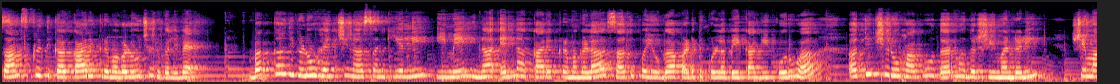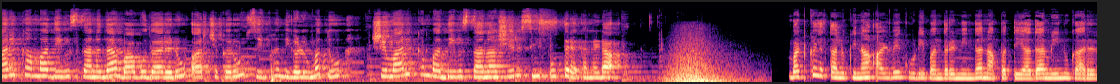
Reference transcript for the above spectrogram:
ಸಾಂಸ್ಕೃತಿಕ ಕಾರ್ಯಕ್ರಮಗಳು ಜರುಗಲಿವೆ. ಭಕ್ತಾದಿಗಳು ಹೆಚ್ಚಿನ ಸಂಖ್ಯೆಯಲ್ಲಿ ಈ ಮೇಲಿನ ಎಲ್ಲ ಕಾರ್ಯಕ್ರಮಗಳ ಸದುಪಯೋಗ ಪಡೆದುಕೊಳ್ಳಬೇಕಾಗಿ ಕೋರುವ ಅಧ್ಯಕ್ಷರು ಹಾಗೂ ಧರ್ಮದರ್ಶಿ ಮಂಡಳಿ, ಶ್ರೀ ಮಾರಿಕಾಂಬಾ ದೇವಸ್ಥಾನದ ಬಾಬುದಾರರು, ಅರ್ಚಕರು, ಸಿಬ್ಬಂದಿಗಳು ಮತ್ತು ಶ್ರೀ ಮಾರಿಕಾಂಬಾ ದೇವಸ್ಥಾನ ಶಿರಸಿ, ಉತ್ತರ ಕನ್ನಡ. ಭಟ್ಕಳ ತಾಲೂಕಿನ ಅಳ್ವೆಕೂಡಿ ಬಂದರಿನಿಂದ ನಾಪತ್ತೆಯಾದ ಮೀನುಗಾರರ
